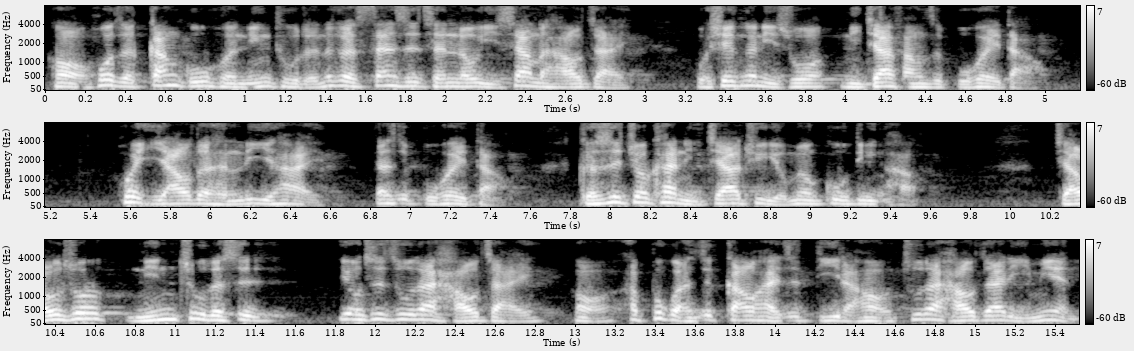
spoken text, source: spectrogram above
哦，或者钢骨混凝土的那个三十层楼以上的豪宅，我先跟你说，你家房子不会倒，会摇得很厉害，但是不会倒。可是就看你家具有没有固定好。假如说您住的是又是住在豪宅哦，啊不管是高还是低，然后住在豪宅里面，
